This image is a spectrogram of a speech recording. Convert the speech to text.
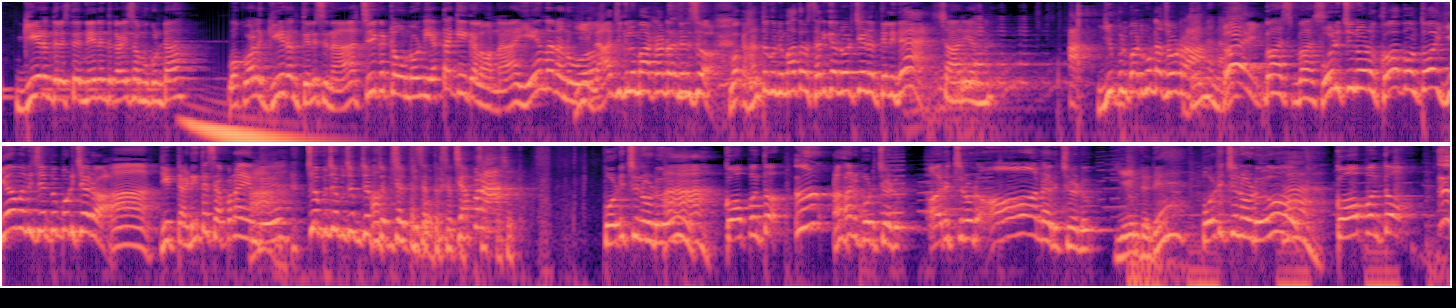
గీయడం తెలిస్తే నేనెందుకు ఐస్ అమ్ముకుంటా? ఒకవేళ గీయడం తెలిసినా చీకట్లో ఉన్నోడిని ఎట్టా గీయగలవన్నా? ఏందన్నా ఈ నువ్వు లాజిక్లు మాట్లాడడం తెలుసు. ఒక హంతకుని మాత్రం సరిగ్గా నోట్ చేయడం తెలీదే. సారీ అన్న. ఆ, ఇప్పుడు పడుకుంటా చూడరా. ఏయ్! బస్ బస్. పొడిచినోడు కోపంతో ఏమని చెప్పి పొడిచాడు? ఆ, ఇట్ట అడిగితే చెప్పనా ఏంది? చెప్పు చెప్పు చెప్పు చెప్పు చెప్పు చెప్పు చెప్పు చెప్పరా? పొడిచినోడు ఆ. కోపంతో "ఉ" అని పొడిచాడు. అరిచినోడు ఆ అని అరిచాడు. ఏంటదే పొడిచినోడు కోపంతో "ఉ"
